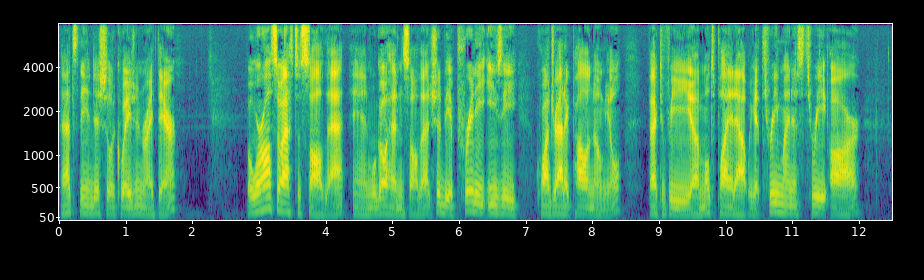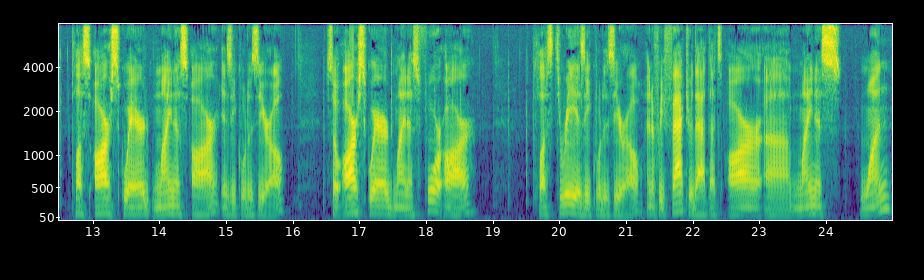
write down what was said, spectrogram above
That's the indicial equation right there. But we're also asked to solve that, and we'll go ahead and solve that. It should be a pretty easy quadratic polynomial. In fact, if we uh, multiply it out, we get 3 minus 3r plus r squared minus r is equal to 0. So r squared minus 4r plus 3 is equal to 0. And if we factor that, that's r uh, minus 1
